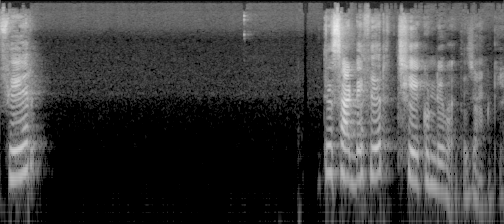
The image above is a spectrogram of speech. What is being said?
ਫਿਰ ਤੇ ਸਾਡੇ ਫਿਰ 6 ਕੁੰਡੇ ਵੱਧ ਜਾਣਗੇ।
